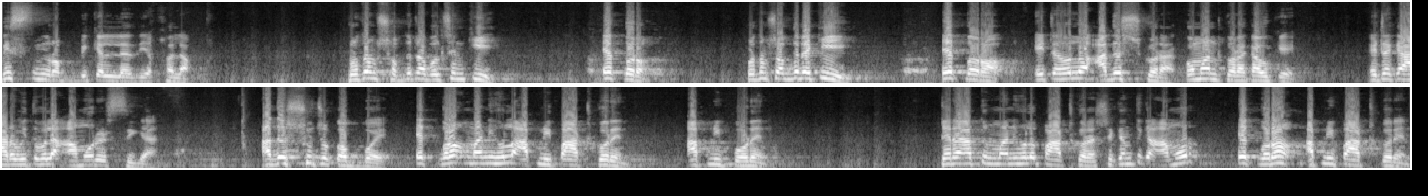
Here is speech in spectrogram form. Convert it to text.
বিসমি রব্বিকাল্লাযী প্রথম শব্দটা বলছেন কি? ইকরা। প্রথম শব্দটা কি? ইকরা। এটা হলো আদেশ করা কমান্ড করা কাউকে। এটাকে আরবিতে বলে আমরের সিগা। আদেশ সূচক অব্যয়। ইকরা মানে হলো আপনি পাঠ করেন, আপনি পড়েন। কেরাতুন মানে হলো পাঠ করা। সেখান থেকে আমর, ইকরা আপনি পাঠ করেন।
